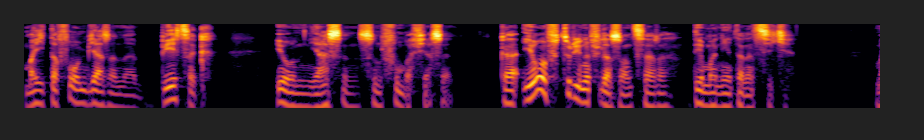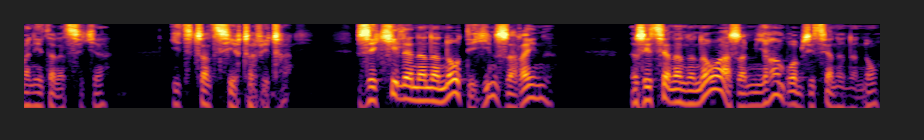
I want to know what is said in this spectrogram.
mahita fahombiazana betsaka eo amin'ny asany sy ny fomba fiasany. Ka eo amin'ny fitoriana ny filazantsara dia manentana antsika, manentana antsika hiditra an-tsehatra avy hatrany. Izay kely anananao dia iny zaraina, izay tsy anananao aza mihambo amin'izay tsy anananao.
